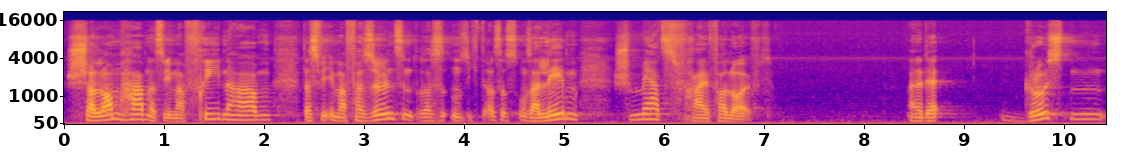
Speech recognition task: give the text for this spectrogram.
Shalom haben, dass wir immer Frieden haben, dass wir immer versöhnt sind, dass, unser Leben schmerzfrei verläuft. Eine der größten,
